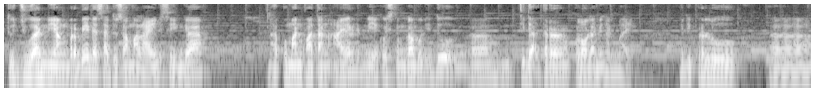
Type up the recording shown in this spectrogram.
tujuan yang berbeda satu sama lain sehingga Nah, pemanfaatan air di ekosistem gambut itu uh, tidak terkelola dengan baik. Jadi perlu uh,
